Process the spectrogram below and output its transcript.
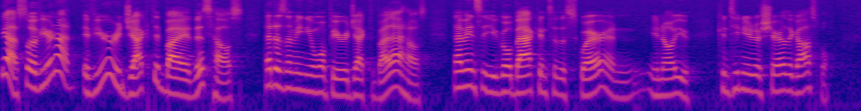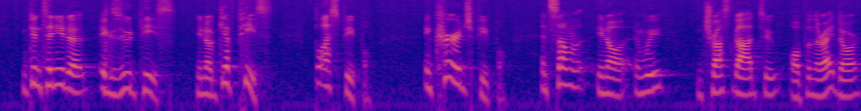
Yeah. So if you're not if you're rejected by this house, that doesn't mean you won't be rejected by that house. That means that you go back into the square and you know you continue to share the gospel. You continue to exude peace. You know, give peace. Bless people. Encourage people. And some, you know, and we trust God to open the right door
